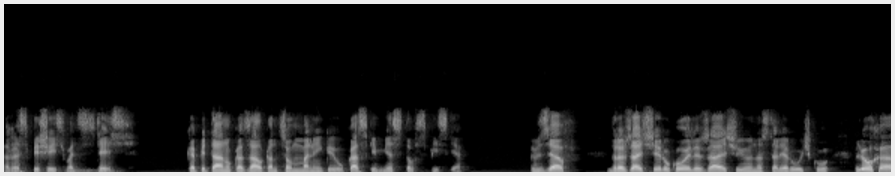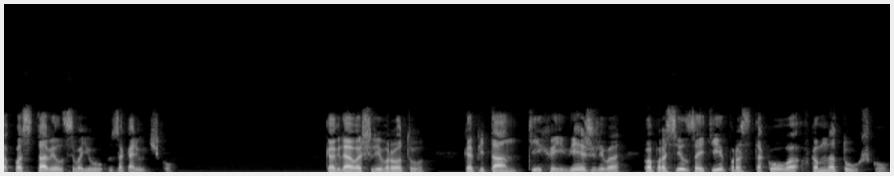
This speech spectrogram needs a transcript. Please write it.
Распишись вот здесь. Капитан указал концом маленькой указки место в списке. Взяв дрожащей рукой лежащую на столе ручку, Леха поставил свою закорючку. Когда вошли в роту, капитан тихо и вежливо попросил зайти Простакова в комнатушку.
